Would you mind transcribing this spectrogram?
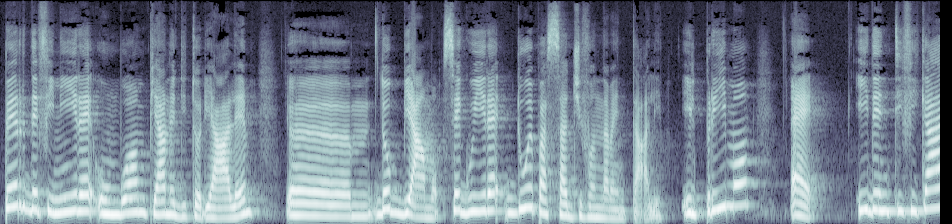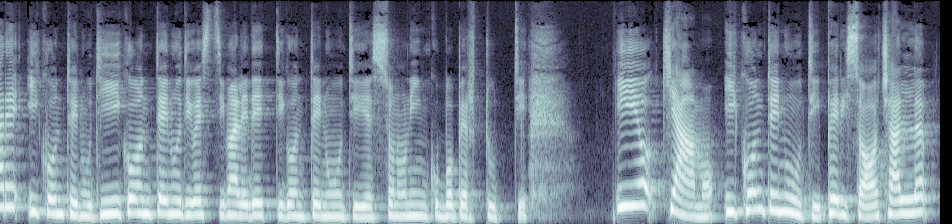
Per definire un buon piano editoriale eh, dobbiamo seguire due passaggi fondamentali. Il primo è identificare i contenuti, i contenuti, questi maledetti contenuti che sono un incubo per tutti. Io chiamo i contenuti per i social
